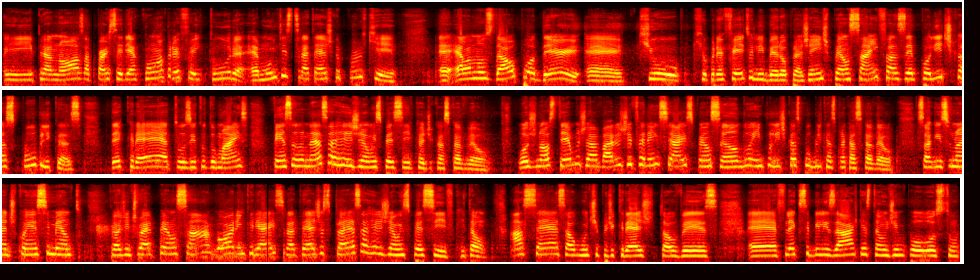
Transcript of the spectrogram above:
e para nós, a parceria com a prefeitura é muito estratégica porque é, ela nos dá o poder é, que, o, que o prefeito liberou para a gente pensar em fazer políticas públicas, decretos e tudo mais, pensando nessa região específica de Cascavel. Hoje nós temos já vários diferenciais pensando em políticas públicas para Cascavel. Só que isso não é de conhecimento. Então a gente vai pensar agora em criar estratégias para essa região específica. Então, acesso a algum tipo de crédito, talvez é, flexibilizar a questão de imposto.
